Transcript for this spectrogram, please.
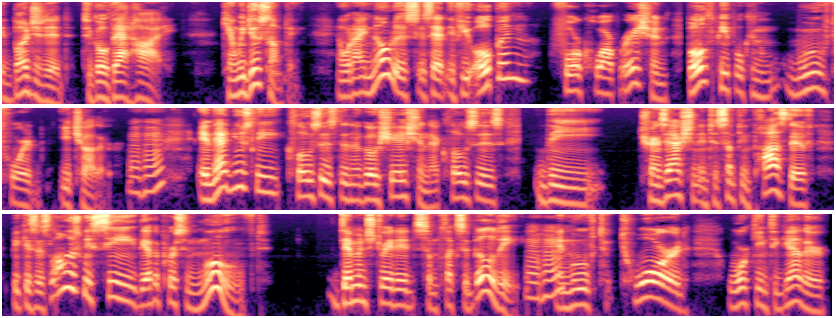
it budgeted to go that high. Can we do something?" And what I notice is that if you open for cooperation, both people can move toward each other. Mm-hmm. And that usually closes the negotiation, that closes the transaction into something positive because as long as we see the other person moved, demonstrated some flexibility mm-hmm. and moved toward working together,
